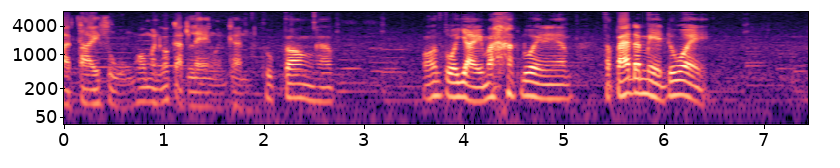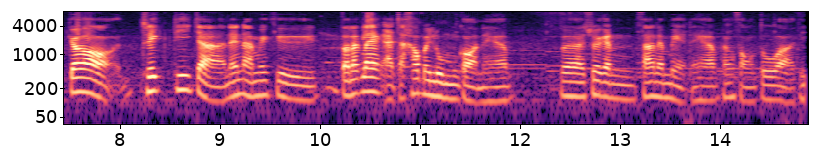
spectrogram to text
กาสตายสูง เพราะมันก็กัดแรงเหมือนกัน ถูกต้องครับ เพราะมันตัวใหญ่มากด้วยนะครับ สเปซดาเมจด้วย ก็ทริคที่จะแนะนำก็คือ ตอนแรกๆอาจจะเข้าไปลุมก่อนนะครับ เพื่อช่วยกันสร้างดาเมจนะครับ ทั้งสองตัว ที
